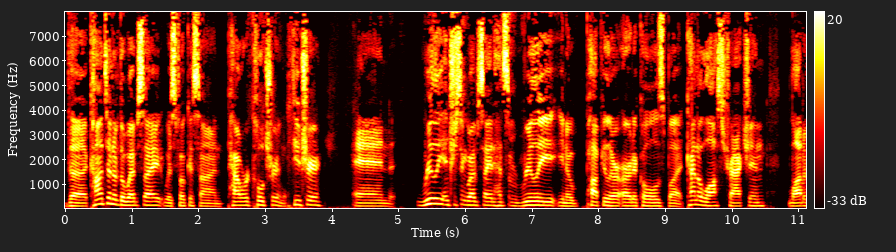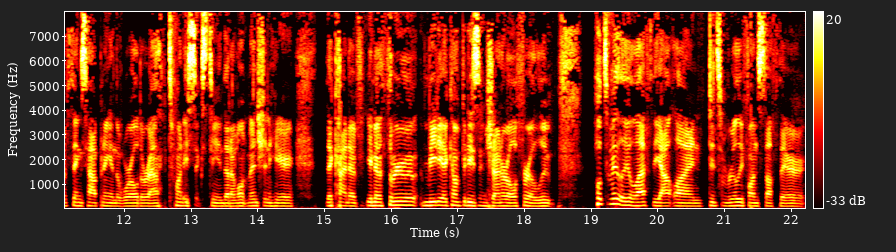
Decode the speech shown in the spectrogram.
The content of the website was focused on power culture in the future and really interesting website, had some really, you know, popular articles, but kind of lost traction. A lot of things happening in the world around 2016 that I won't mention here that kind of, you know, threw media companies in general for a loop. Ultimately left the outline, did some really fun stuff there,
